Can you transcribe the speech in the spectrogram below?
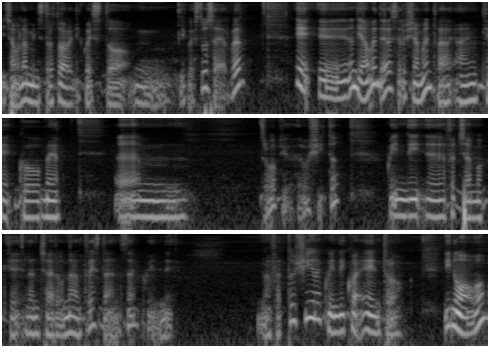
diciamo l'amministratore di mm, di questo server e eh, andiamo a vedere se riusciamo a entrare anche come um, trovo più era uscito quindi eh, facciamo che lanciare un'altra istanza quindi l'ho fatto uscire quindi qua entro di nuovo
